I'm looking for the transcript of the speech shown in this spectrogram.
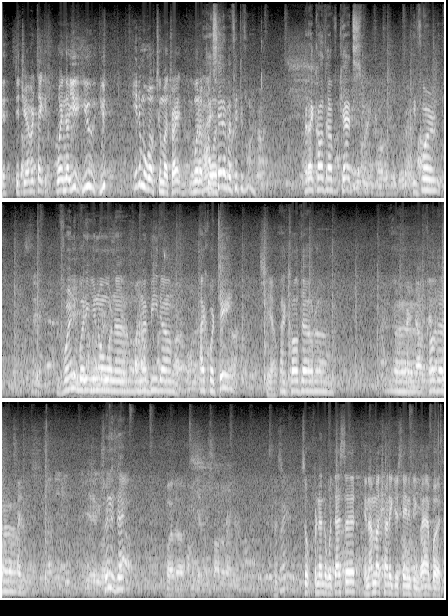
Did, did you ever take it? Wait, no, you you you you didn't move up too much, right? You went up to I one- set up at 54. But I called out cats before before anybody. You know, when uh, when I beat um, Ike Quartey, Yeah. I called out uh, uh, called out uh, Trinidad. But uh, I'm gonna get him a sauna right now. So Fernando, with that said, and I'm not trying to just say anything bad, but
